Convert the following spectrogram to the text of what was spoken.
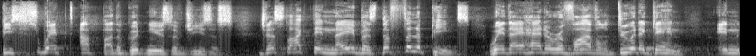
be swept up by the good news of Jesus. Just like their neighbors, the Philippines, where they had a revival, do it again in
